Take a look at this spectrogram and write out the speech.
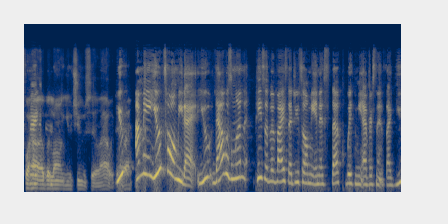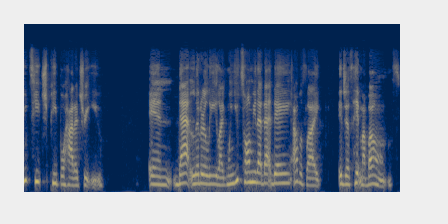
for Very however true. long you choose to allow it. You, I mean, you told me that you that was one piece of advice that you told me, and it stuck with me ever since. Like you teach people how to treat you, and that literally, like when you told me that that day, I was like, it just hit my bones.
